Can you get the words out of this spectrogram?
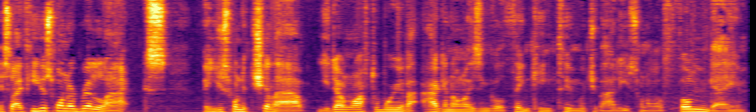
It's like if you just want to relax and you just want to chill out, you don't have to worry about agonising or thinking too much about it. You just want to have a fun game.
